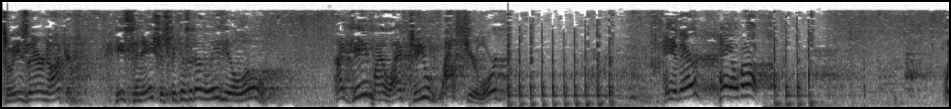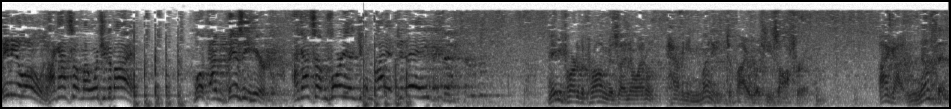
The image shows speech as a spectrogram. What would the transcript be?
So he's there knocking. He's tenacious because it doesn't leave you alone. I gave my life to you last year, Lord. Hey, you there? Hey, open up. Leave me alone. I got something I want you to buy. Look, I'm busy here. I got something for you. You can buy it today. Maybe part of the problem is I know I don't have any money to buy what he's offering. I got nothing.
